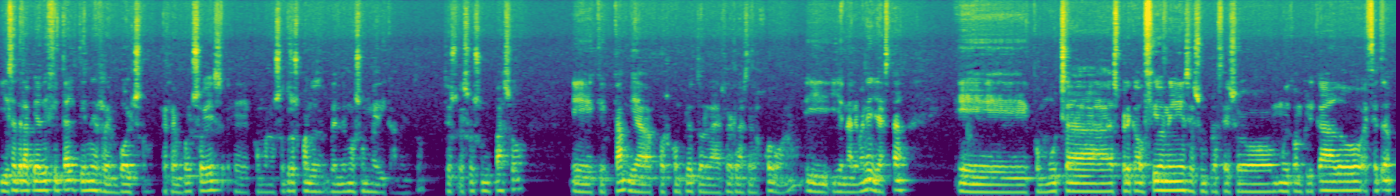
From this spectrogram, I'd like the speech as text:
y esa terapia digital tiene reembolso. El reembolso es como nosotros cuando vendemos un medicamento. Entonces, eso es un paso que cambia por completo las reglas del juego. ¿no? Y, y en Alemania ya está. Eh, con muchas precauciones, es un proceso muy complicado, etcétera.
